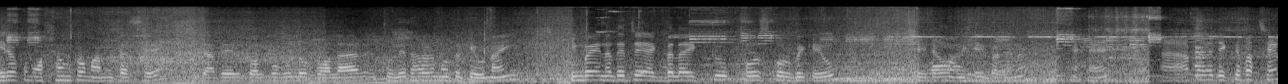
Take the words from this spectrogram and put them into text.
এইরকম অসংখ্য মানুষ আছে যাদের গল্পগুলো বলার তুলে ধরার মতো কেউ নাই কিংবা এনাদের যে একবেলা একটু খোঁজ করবে কেউ। সেটাও অনেকেই পারে না। হ্যাঁ আপনারা দেখতে পাচ্ছেন,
